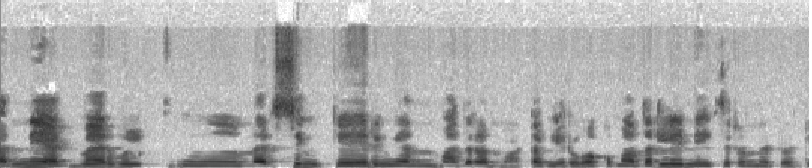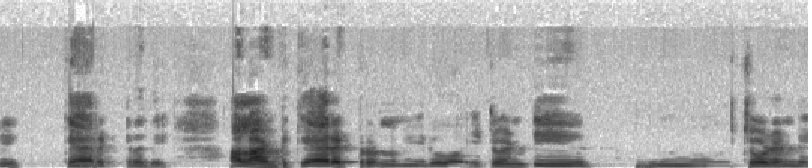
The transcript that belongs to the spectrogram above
అన్ని admirable nursing caring and mother అనమాట మీరు. ఒక మదర్లీ నేచర్ ఉన్నటువంటి క్యారెక్టర్ అది. అలాంటి క్యారెక్టర్ను మీరు ఇటువంటి చూడండి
